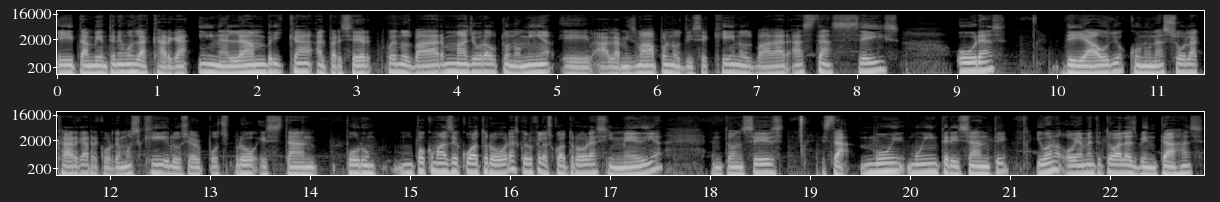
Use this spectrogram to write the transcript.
Y también tenemos la carga inalámbrica. Al parecer, pues nos va a dar mayor autonomía. Eh, a la misma Apple nos dice que nos va a dar hasta 6 horas de audio con una sola carga. Recordemos que los AirPods Pro están por un, un poco más de cuatro horas, creo que las cuatro horas y media. Entonces está muy, muy interesante. Y bueno, obviamente todas las ventajas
